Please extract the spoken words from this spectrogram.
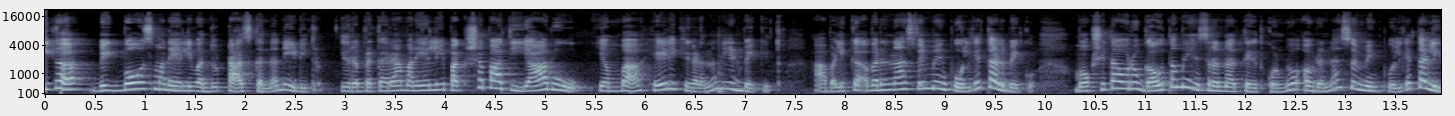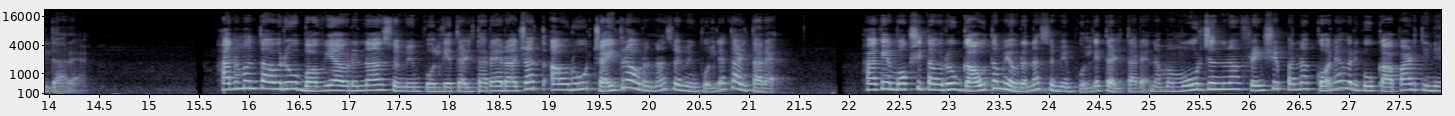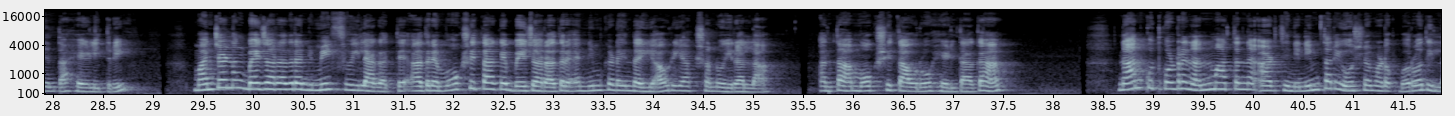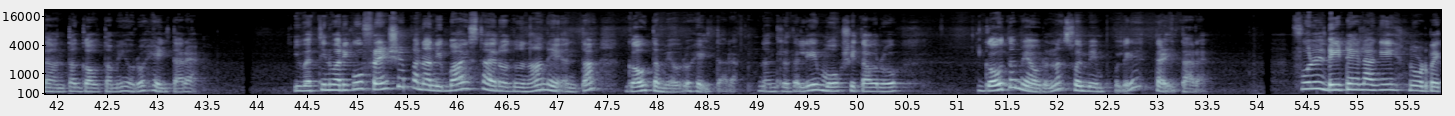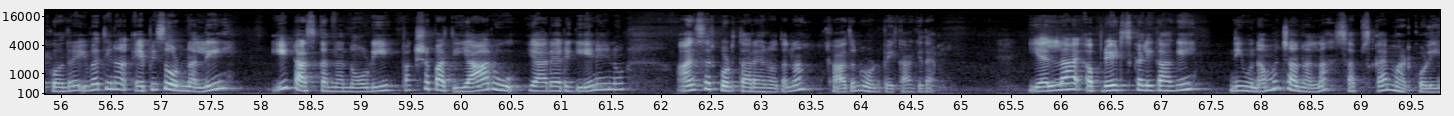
ಈಗ big boss ಮನೆಯಲ್ಲಿ ಒಂದು ಟಾಸ್ಕ್ ಅನ್ನು ನೀಡಿದ್ರು. ಇದರ ಪ್ರಕಾರ ಮನೆಯಲ್ಲಿ ಪಕ್ಷಪಾತಿ ಯಾರು ಎಂಬ ಹೇಳಿಕೆಗಳನ್ನು ನೀಡಬೇಕಿತ್ತು. ಆ ಬಳಿಕ ಅವರನ್ನು ಸ್ವಿಮ್ಮಿಂಗ್ ಪೂಲ್ಗೆ ತಳ್ಳಬೇಕು ಮೋಕ್ಷಿತಾ ಅವರು ಗೌತಮಿ ಹೆಸರನ್ನು ತೆಗೆದುಕೊಂಡು ಅವರನ್ನು ಸ್ವಿಮ್ಮಿಂಗ್ ಪೂಲ್ಗೆ ತಳ್ಳಿದ್ದಾರೆ. ಹನುಮಂತ ಅವರು, ಭವ್ಯ ಅವರನ್ನು ಸ್ವಿಮ್ಮಿಂಗ್ ಪೂಲ್ಗೆ ತಳ್ತಾರೆ. ರಜತ್ ಅವರು, ಚೈತ್ರ ಅವರನ್ನು ಸ್ವಿಮ್ಮಿಂಗ್ ಪೂಲ್ಗೆ ತಳ್ತಾರೆ. ಹಾಗೆ ಮೋಕ್ಷಿತ್ ಅವರು, ಗೌತಮಿ ಅವರನ್ನು ಸ್ವಿಮ್ಮಿಂಗ್ ಪೂಲ್ಗೆ ತಳ್ತಾರೆ. ನಮ್ಮ ಮೂರು ಜನನ ಫ್ರೆಂಡ್ಶಿಪ್ಪನ್ನು ಕೊನೆವರೆಗೂ ಕಾಪಾಡ್ತೀನಿ ಅಂತ ಹೇಳಿದ್ರಿ? ಮಂಜಣ್ಣಂಗೆ ಬೇಜಾರಾದರೆ ನಿಮಗೆ ಫೀಲ್ ಆಗತ್ತೆ, ಆದರೆ ಮೋಕ್ಷಿತಾಗೆ ಬೇಜಾರಾದರೆ ನಿಮ್ಮ ಕಡೆಯಿಂದ ಯಾವ ರಿಯಾಕ್ಷನ್ನು ಇರಲ್ಲ ಅಂತ ಮೋಕ್ಷಿತಾ ಅವರು ಹೇಳಿದಾಗ, ನಾನು ಕೂತ್ಕೊಂಡ್ರೆ ನನ್ನ ಮಾತನ್ನೇ ಆಡ್ತೀನಿ ನಿಮ್ಮ ಥರ ಯೋಚನೆ ಮಾಡೋಕ್ಕೆ ಬರೋದಿಲ್ಲ ಅಂತ ಗೌತಮಿ ಅವರು ಹೇಳ್ತಾರೆ. ಇವತ್ತಿನವರೆಗೂ ಫ್ರೆಂಡ್ಶಿಪ್ಪನ್ನು ನಿಭಾಯಿಸ್ತಾ ಇರೋದು ನಾನೇ ಅಂತ ಗೌತಮಿ ಅವರು ಹೇಳ್ತಾರೆ. ನಂತರದಲ್ಲಿ ಮೋಕ್ಷಿತ ಅವರು, ಗೌತಮಿ ಅವರನ್ನು ಸ್ವಿಮ್ಮಿಂಗ್ ಪೂಲಿಗೆ ತಳ್ತಾರೆ. ಫುಲ್ ಡೀಟೇಲ್ ಆಗಿ ನೋಡಬೇಕು ಅಂದರೆ ಇವತ್ತಿನ ಎಪಿಸೋಡ್ನಲ್ಲಿ ಈ ಟಾಸ್ಕನ್ನು ನೋಡಿ ಪಕ್ಷಪಾತಿ ಯಾರು, ಯಾರ್ಯಾರಿಗೆ ಏನೇನು ಆನ್ಸರ್ ಕೊಡ್ತಾರೆ ಅನ್ನೋದನ್ನು ಕಾದು ನೋಡಬೇಕಾಗಿದೆ. ಎಲ್ಲ ಅಪ್ಡೇಟ್ಸ್ಗಳಿಗಾಗಿ ನೀವು ನಮ್ಮ ಚಾನಲ್ನ ಸಬ್ಸ್ಕ್ರೈಬ್ ಮಾಡ್ಕೊಳ್ಳಿ.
